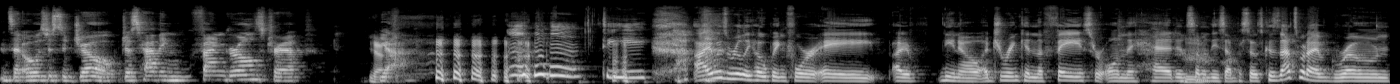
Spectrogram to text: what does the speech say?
and said, "Oh, it's just a joke, just having fun girls trip." Yeah. yeah. I was really hoping for a, a, you know, a drink in the face or on the head in mm. some of hmm. these episodes because that's what I've grown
